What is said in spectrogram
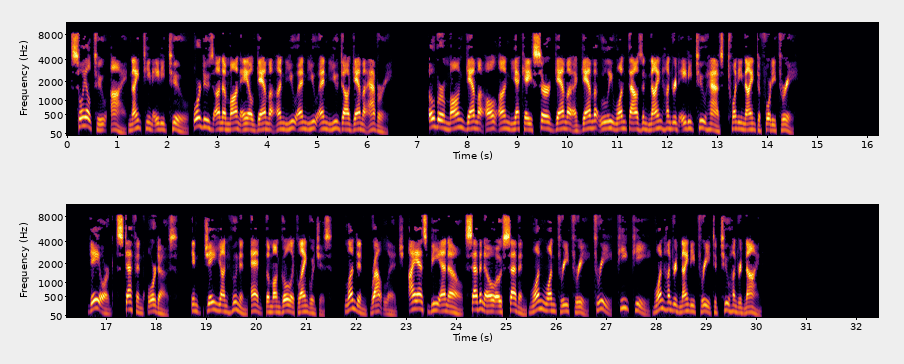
Soiltu, I. 1982, Orduz un Aman Ale Gamma Un Un Un Da Gamma Abari. Ober Mong Gamma Ul Un Yeke Sir Gamma A Gamma Uli 1982 halves, 29-43. Georg, Stefan, Ordos. In, J. Janhunen, ed., The Mongolic Languages. London, Routledge. ISBN 0-7007-1133-3, pp. 193-209.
